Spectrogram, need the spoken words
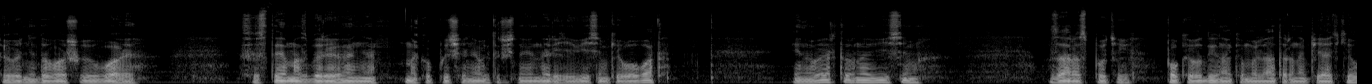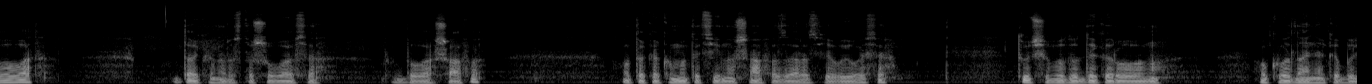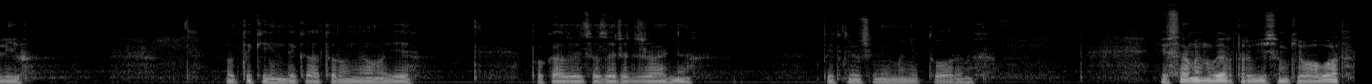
Сьогодні до вашої уваги система зберігання накопичення електричної енергії 8 кВт. Інвертор на 8. Зараз поки, один акумулятор на 5 кВт. Так він розташувався. Тут була шафа. Отака комутаційна шафа зараз з'явилася. Тут ще буде декоровано укладання кабелів. Ось такий індикатор у нього є. Показується заряджання, підключений моніторинг. І сам інвертор 8 кВт.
